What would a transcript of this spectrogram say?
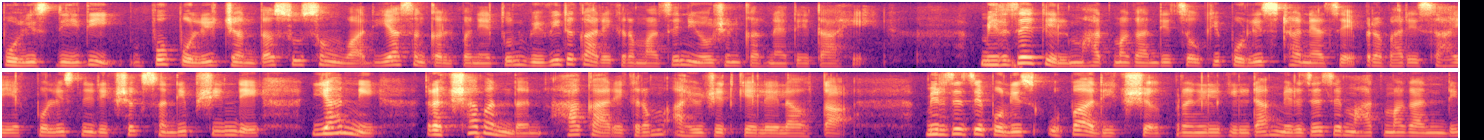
पोलीस दीदी व पोलीस जनता सुसंवाद या संकल्पनेतून विविध कार्यक्रमाचे नियोजन करण्यात येत आहे. मिरजेतील महात्मा गांधी चौकी पोलीस ठाण्याचे प्रभारी सहाय्यक पोलीस निरीक्षक संदीप शिंदे यांनी रक्षाबंधन हा कार्यक्रम आयोजित केलेला होता. मिरजेचे पोलीस उपअधीक्षक प्रनिल गिल्डा मिरजेचे महात्मा गांधी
